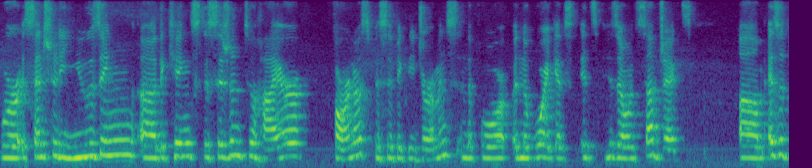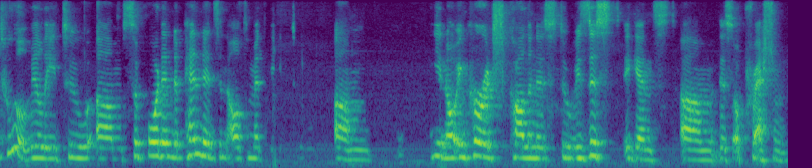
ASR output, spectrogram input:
were essentially using uh, the king's decision to hire foreigners, specifically Germans, in the war in the war against its his own subjects, um, as a tool really to um, support independence and ultimately to um, you know encourage colonists to resist against um, this oppression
